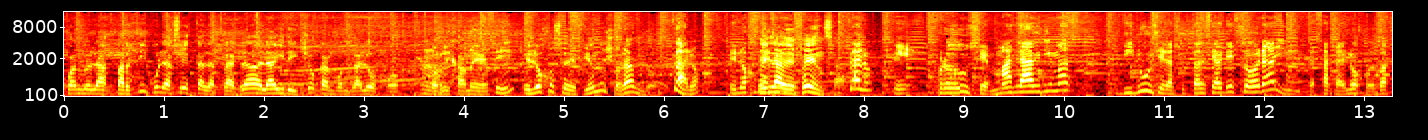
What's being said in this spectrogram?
cuando las partículas estas las traslada al aire y chocan contra el ojo, Ah. corríjame, Sí. el ojo se defiende llorando. Claro, el ojo se Es la defensa. Claro, eh, produce más lágrimas, diluye la sustancia agresora y la saca del ojo paso.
